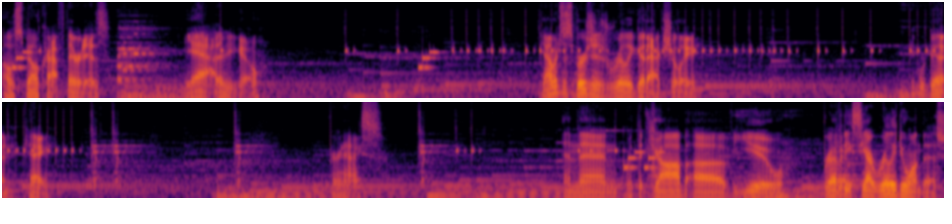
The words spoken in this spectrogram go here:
Oh, spellcraft, there it is. Yeah, there you go. Damage dispersion is really good, actually. I think we're good. Okay. Very nice. And then with the job of you, brevity. See, I really do want this.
